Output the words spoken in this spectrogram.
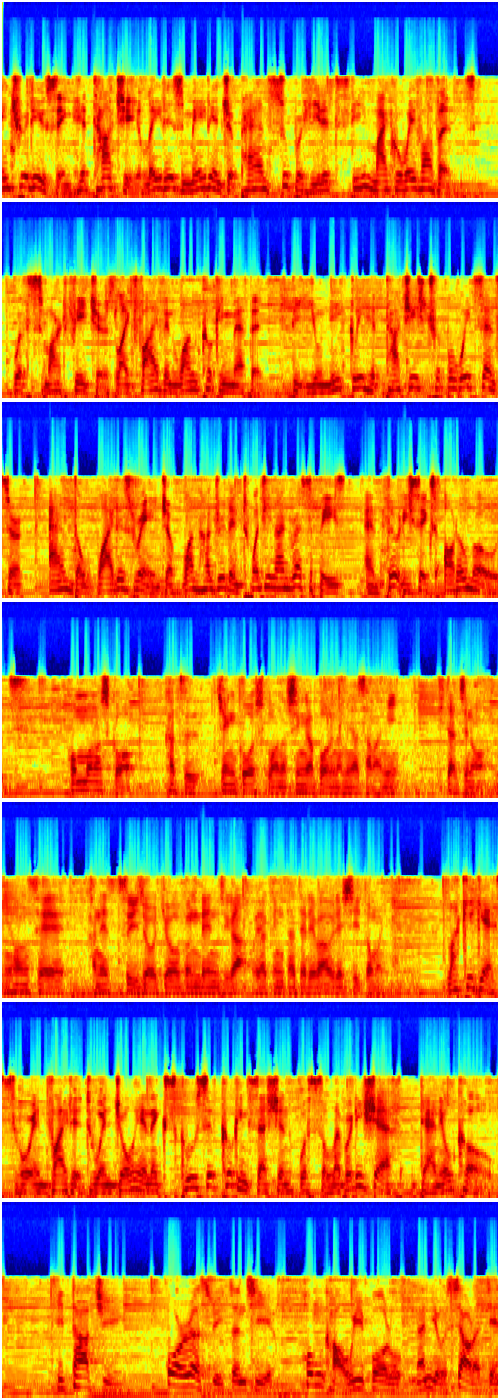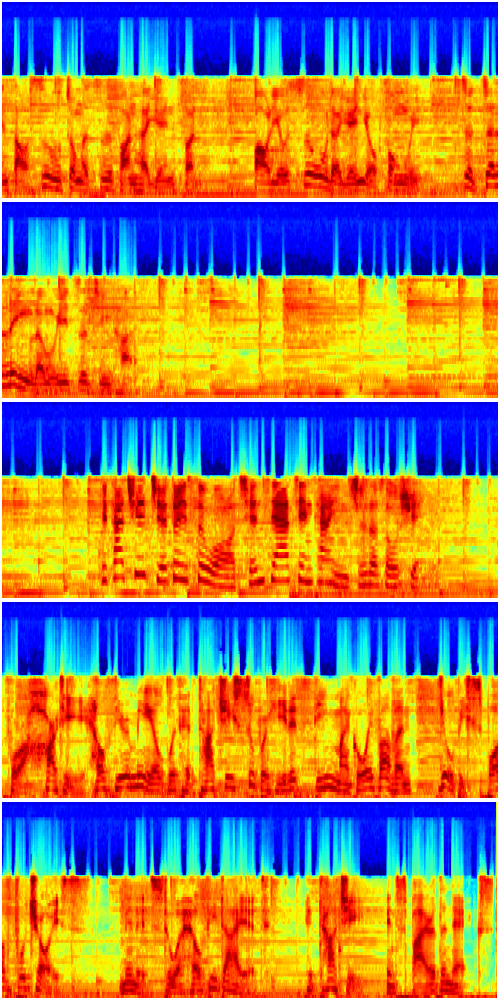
Introducing Hitachi latest made-in-Japan superheated steam microwave ovens. With smart features like 5-in-1 cooking method, the uniquely Hitachi's triple weight sensor, and the widest range of 129 recipes and 36 auto modes. 本物志向かつ健康志向のシンガポールの皆様に日立の日本製加熱水蒸気オーブンレンジがお役に立てれば嬉しいと思います Lucky guests were invited to enjoy an exclusive cooking session with celebrity chef Daniel Koh. Hitachi 过热水蒸气烘烤微波炉能有效的减少食物中的脂肪和盐分，保留食物的原有风味，这真令人为之惊叹。Hitachi 绝对是我全家健康饮食的首选。For a hearty, healthier meal with Hitachi superheated steam microwave oven, you'll be spoiled for choice. Minutes to a healthy diet. Hitachi, inspire the next.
